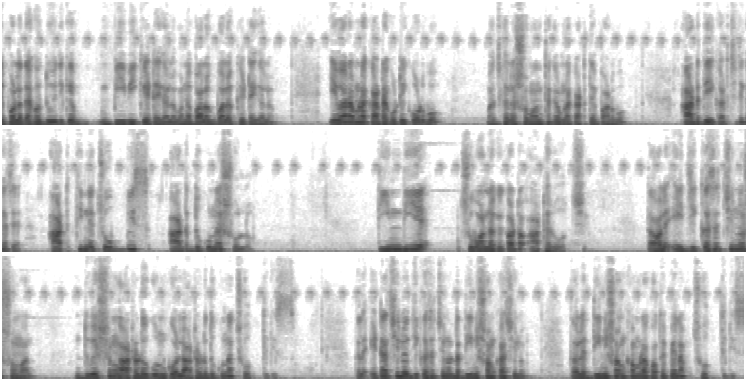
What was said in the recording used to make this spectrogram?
এর ফলে দেখো দুই দিকে বিবি কেটে গেল মানে বালক বালক কেটে গেল। এবার আমরা কাটাকুটি করব, মাঝখানে সমান থাকে আমরা কাটতে পারব। আট দিয়ে কাটছি, ঠিক আছে? আট তিনে চব্বিশ, আট দুগুণে ষোলো। তিন দিয়ে চুয়ান্নকে কাটো, আঠেরো হচ্ছে। তাহলে এই জিজ্ঞাসা চিহ্ন সমান দুয়ের সঙ্গে আঠেরো গুণ করলে আঠেরো দুগুণে ছত্রিশ। তাহলে এটা ছিল জিজ্ঞাসা চিহ্নটা, দিন সংখ্যা ছিল। তাহলে দিন সংখ্যা আমরা কত পেলাম? ছত্রিশ।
